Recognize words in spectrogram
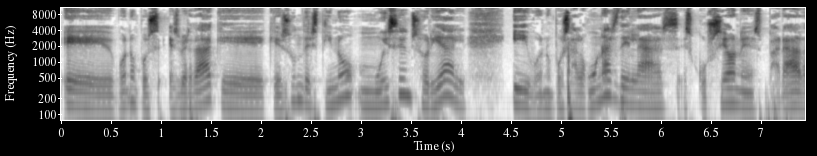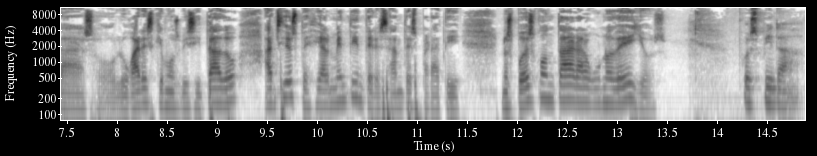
eh, bueno, pues es verdad que, que es un destino muy sensorial y bueno, pues algunas de las excursiones, paradas o lugares que hemos visitado han sido especialmente interesantes para ti. ¿Nos puedes contar alguno de ellos? Pues mira,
